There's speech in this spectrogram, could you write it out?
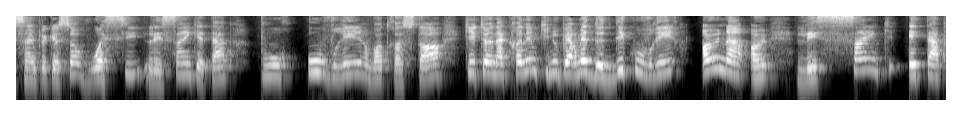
simple que ça, voici les cinq étapes pour ouvrir votre store, qui est un acronyme qui nous permet de découvrir un à un les cinq étapes,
